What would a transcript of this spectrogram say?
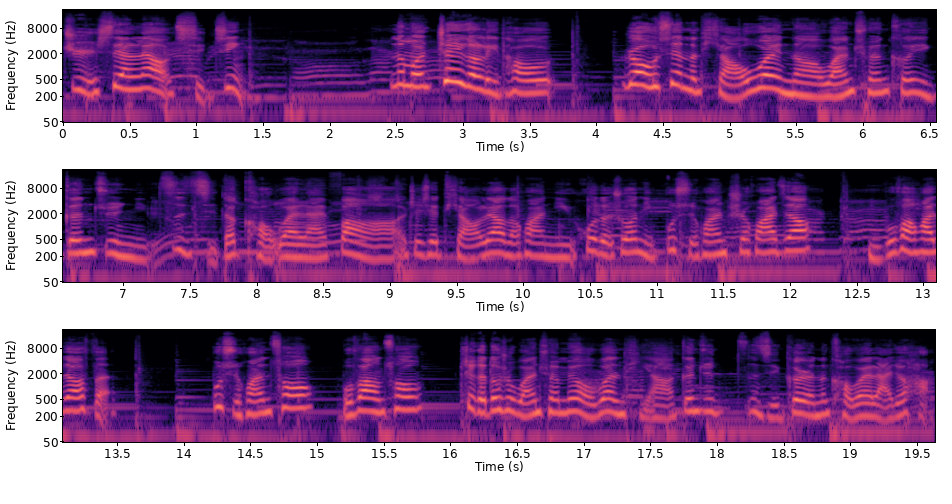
至馅料起劲，那么这个里头肉馅的调味呢，完全可以根据你自己的口味来放啊。这些调料的话，你或者说你不喜欢吃花椒，你不放花椒粉；不喜欢葱，不放葱，这个都是完全没有问题啊。根据自己个人的口味来就好。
